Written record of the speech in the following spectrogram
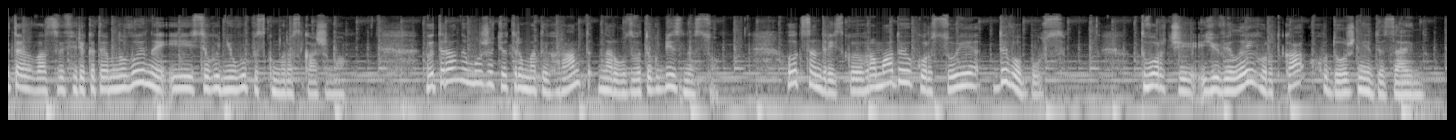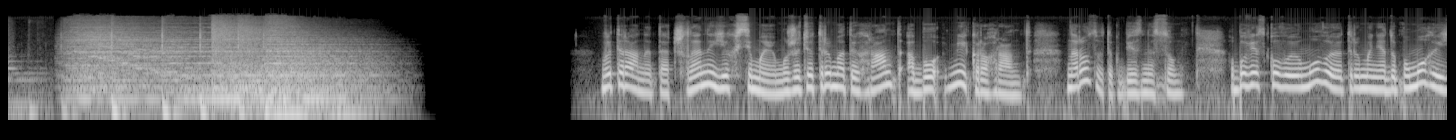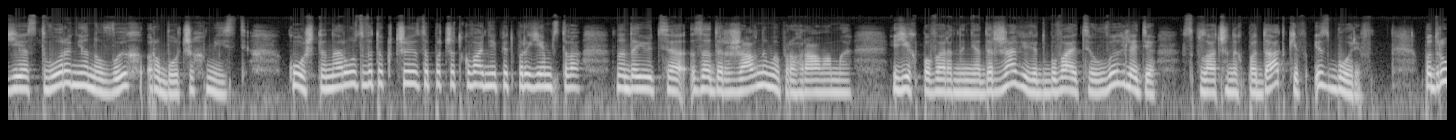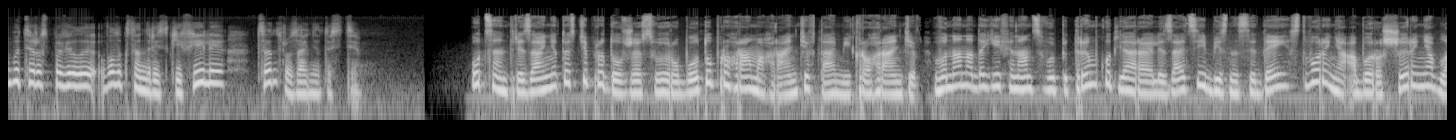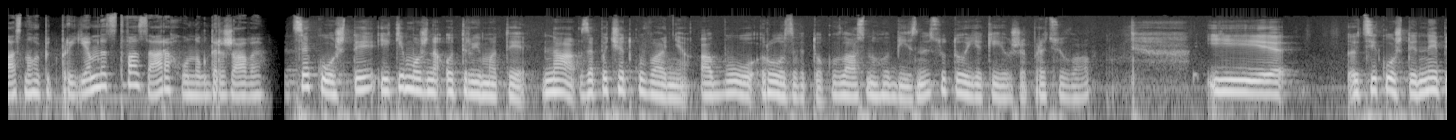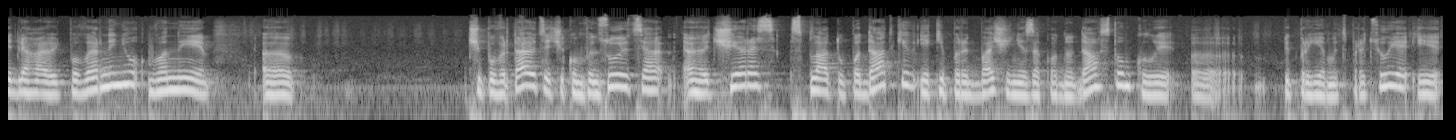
Вітаю вас в ефірі КТМ Новини. І сьогодні у випуску ми розкажемо. Ветерани можуть отримати грант на розвиток бізнесу. Олександрійською громадою курсує дивобус. Творчий ювілей гуртка художній дизайн. Ветерани та члени їх сімей можуть отримати грант або мікрогрант на розвиток бізнесу. Обов'язковою умовою отримання допомоги є створення нових робочих місць. Кошти на розвиток чи започаткування підприємства надаються за державними програмами. Їх повернення державі відбувається у вигляді сплачених податків і зборів. Подробиці розповіли в Олександрійській філії Центру зайнятості. У центрі зайнятості продовжує свою роботу програма грантів та мікрогрантів. Вона надає фінансову підтримку для реалізації бізнес-ідей, створення або розширення власного підприємництва за рахунок держави. Це кошти, які можна отримати на започаткування або розвиток власного бізнесу, той, який вже працював. І ці кошти не підлягають поверненню, вони е, чи повертаються, чи компенсуються е, через сплату податків, які передбачені законодавством, коли е, підприємець працює і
